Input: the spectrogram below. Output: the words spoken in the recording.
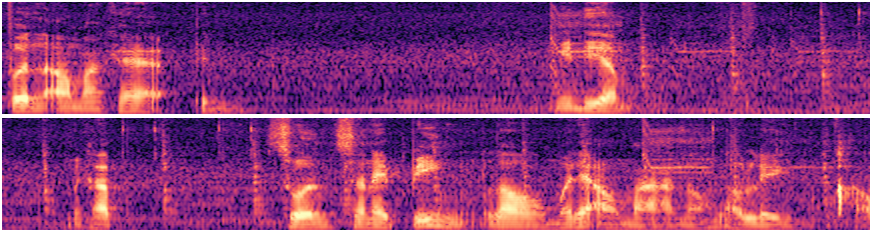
เฟิลเอามาแค่เป็นมีเดียมนะครับ ส่วนสไนปิ้งเราไม่ได้เอามาเนาะเราเล็งของเขา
